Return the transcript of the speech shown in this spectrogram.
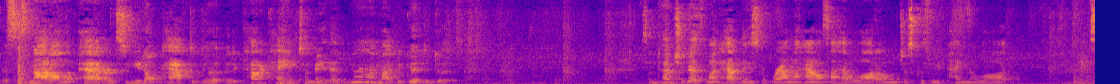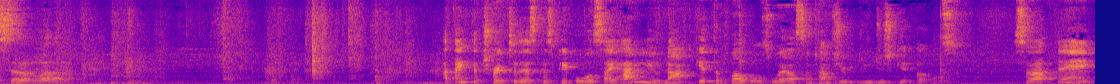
this is not on the pattern, so you don't have to do it, but it kind of came to me that, nah, it might be good to do it. Sometimes you guys might have these around the house. I have a lot of them just because we paint a lot. So, uh, I think the trick to this, because people will say, how do you not get the bubbles? Well, sometimes you, you just get bubbles. So I think,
